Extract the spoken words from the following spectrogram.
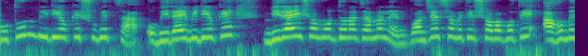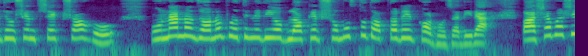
নতুন বিডিওকে শুভেচ্ছা ও বিদায় বিডিওকে বিদায়ী সম্বর্ধনা জানালেন পঞ্চায়েত সমিতির সভাপতি আহমেদ হোসেন শেখ সহ অন্যান্য জনপ্রতিনিধি ও ব্লকের সমস্ত দপ্তরের কর্মচারীরা। পাশাপাশি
